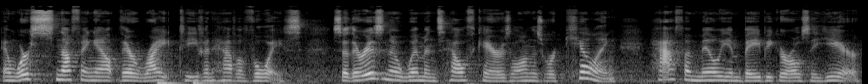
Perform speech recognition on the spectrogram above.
and we're snuffing out their right to even have a voice. So there is no women's health care as long as we're killing half a million baby girls a year,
